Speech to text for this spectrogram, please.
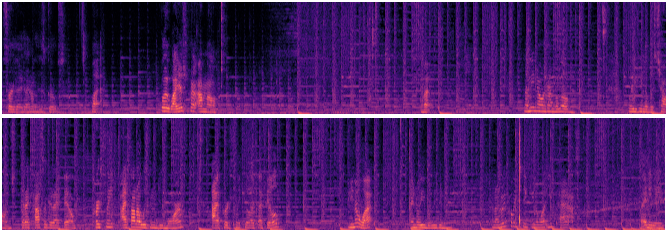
Sorry guys, I know this is gross, but wait, why just put it on mouth? But let me know down below what you think of this challenge. Did I pass or did I fail? Personally, I thought I was gonna do more. I personally feel like I failed you know what? I know you believe in me. And I know you probably think, you know what, you passed. But anyways,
